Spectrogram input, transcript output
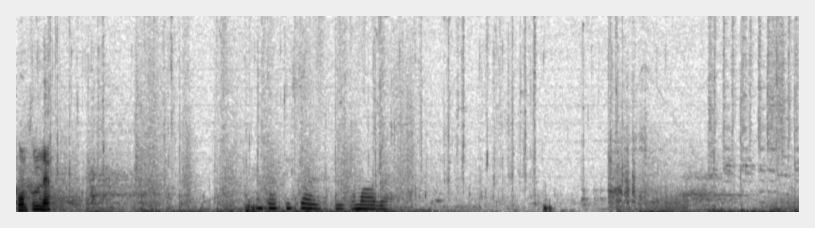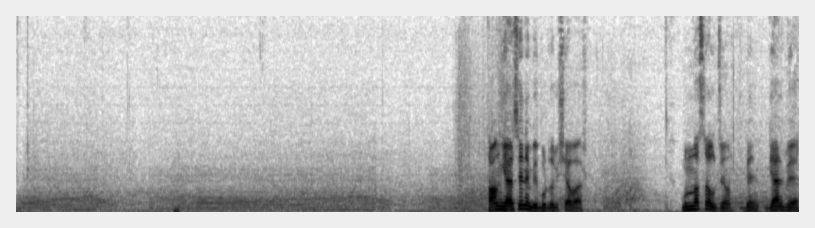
Pompun ne? Taktiksel ama abi. Tan gelsene bir burada bir şey var. Bunu nasıl alacağım? Ben gel be.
